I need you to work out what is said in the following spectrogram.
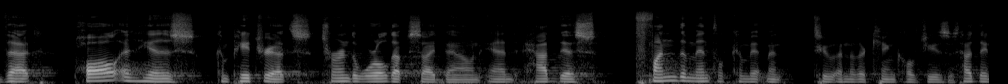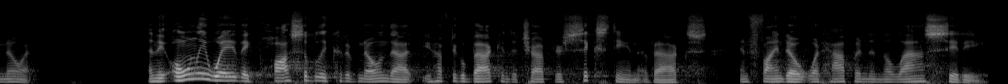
that Paul and his compatriots turned the world upside down and had this fundamental commitment to another king called Jesus? How'd they know it? And the only way they possibly could have known that, you have to go back into chapter 16 of Acts and find out what happened in the last city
